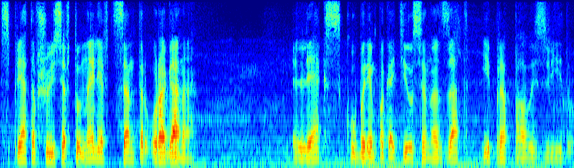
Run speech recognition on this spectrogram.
спрятавшуюся в туннеле в центр урагана. Лекс кубарем покатился назад и пропал из виду.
